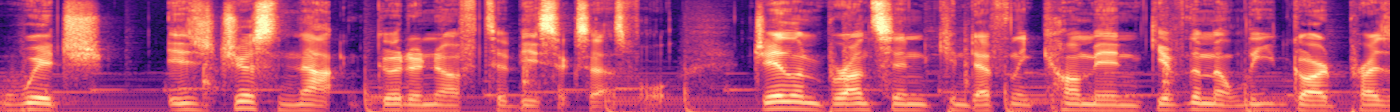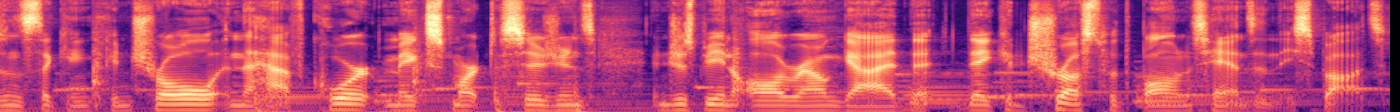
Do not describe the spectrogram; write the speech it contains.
which is just not good enough to be successful. Jalen Brunson can definitely come in, give them a lead guard presence that can control in the half court, make smart decisions, and just be an all around guy that they could trust with the ball in his hands in these spots.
